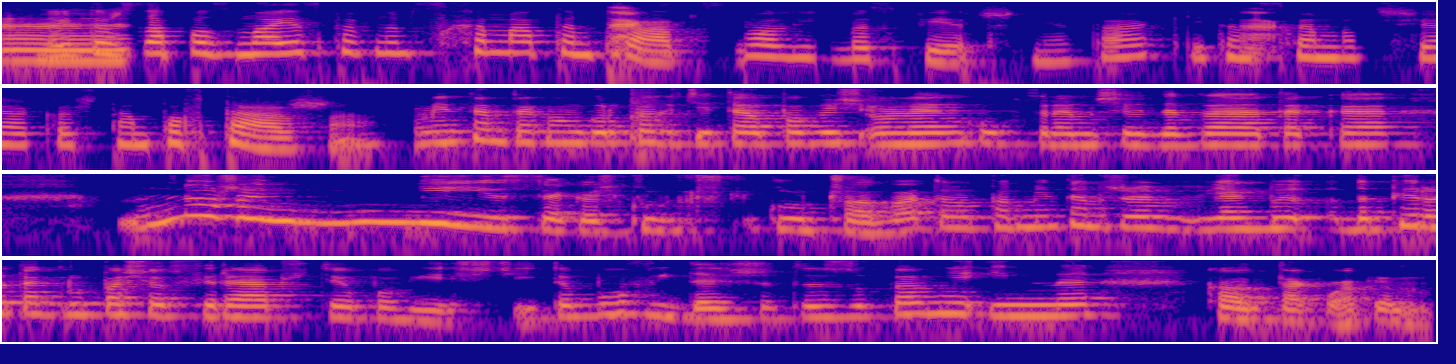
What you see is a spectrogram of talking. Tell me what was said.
E, No i też zapoznaje z pewnym schematem Tak. pracy, woli bezpiecznie, tak? I ten Tak. schemat się jakoś tam powtarza. Pamiętam taką grupę, gdzie ta opowieść o lęku, która mi się wydawała taka, no, że nie jest jakaś klucz, kluczowa, to pamiętam, że jakby dopiero ta grupa się otwierała przy tej opowieści. I to było widać, że to jest zupełnie inny kontakt łapią.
